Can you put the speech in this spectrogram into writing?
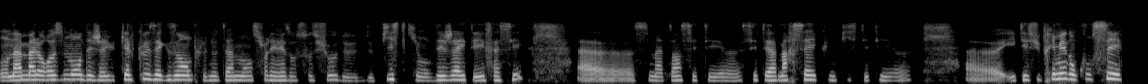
On a malheureusement déjà eu quelques exemples, notamment sur les réseaux sociaux, de, pistes qui ont déjà été effacées. Euh, ce matin, c'était euh, c'était à Marseille qu'une piste était était supprimée. Donc on sait,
